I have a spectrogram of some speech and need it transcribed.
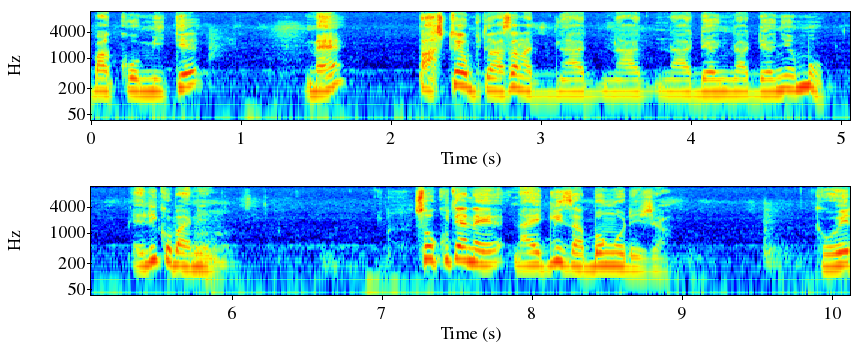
bacomité mais pasteur moto aza na dernier mot eli koba nini so okuta na église ya bongo déjà. Koye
